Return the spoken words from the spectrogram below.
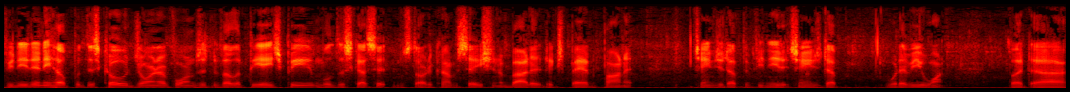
if you need any help with this code, join our forums at Develop PHP and we'll discuss it. We'll start a conversation about it, expand upon it, change it up if you need it changed up, whatever you want. But uh,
